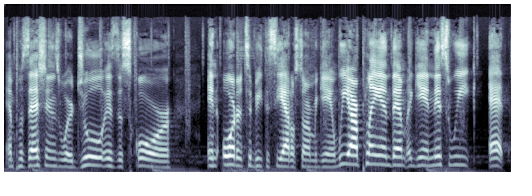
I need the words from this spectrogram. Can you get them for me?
and possessions where Jewell is the scorer in order to beat the Seattle Storm again. We are playing them again this week at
